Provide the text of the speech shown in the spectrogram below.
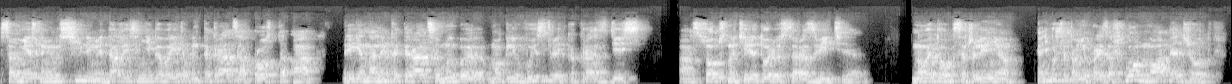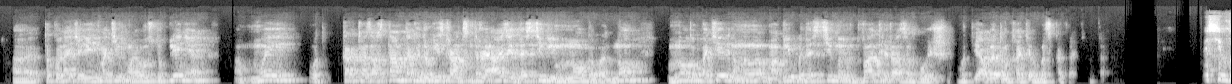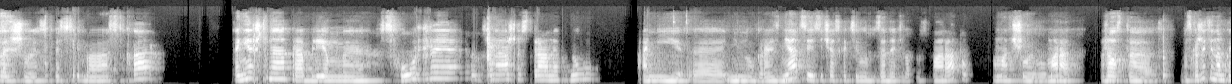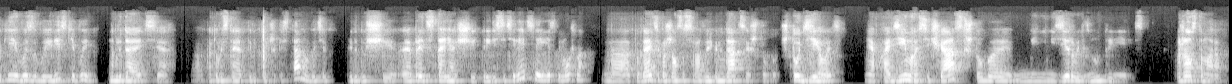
совместными усилиями, даже если не говорить об интеграции, а просто о региональной кооперации, мы бы могли выстроить как раз здесь а, собственную территорию соразвития. Но этого, к сожалению, я не говорю, что этого не произошло, но опять же, вот а, такой, знаете, лейтмотив моего выступления, мы, вот как Казахстан, так и другие страны Центральной Азии достигли многого, но много потеряно мы могли бы достигнуть в 2-3 раза больше. Вот я об этом хотел бы сказать. Спасибо большое. Спасибо, Аскар. Конечно, проблемы схожие в наших странах, но они э, немного разнятся. Я сейчас хотела бы задать вопрос Марату Мамадшоеву. Марат, пожалуйста, расскажите нам, какие вызовы и риски вы наблюдаете, э, которые стоят перед Таджикистаном в эти предыдущие, э, предстоящие три десятилетия. Если можно, э, то дайте, пожалуйста, сразу рекомендации, чтобы, что делать необходимо сейчас, чтобы минимизировать внутренние риски. Пожалуйста, Марат.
